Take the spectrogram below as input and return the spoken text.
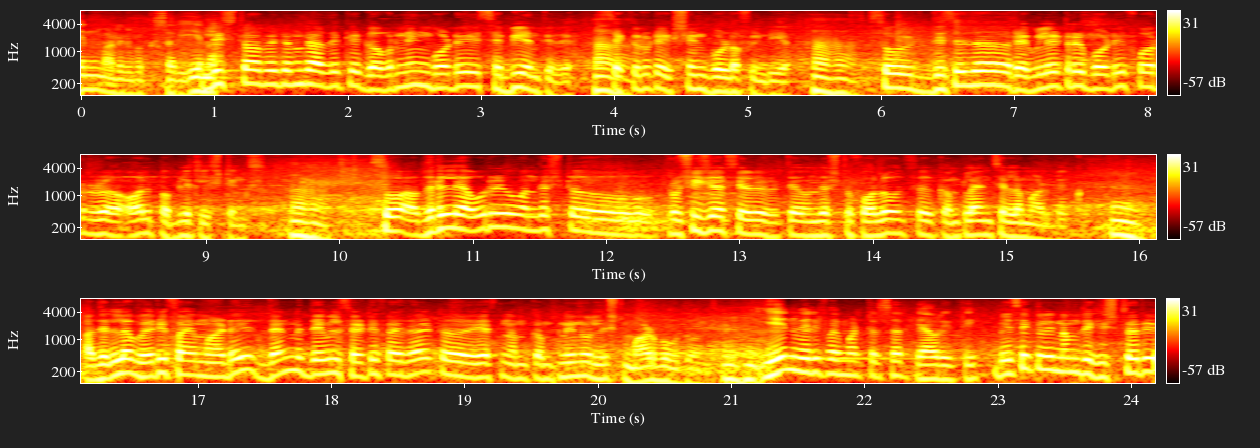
ಏನು ಮಾಡಿರ್ಬೇಕು ಸರ್? ಏನು ಲಿಸ್ಟ್ ಆಗಬೇಕಂದ್ರೆ ಅದಕ್ಕೆ ಗವರ್ನಿಂಗ್ ಬಾಡಿ ಸೆಬಿ ಅಂತಿದೆ. Security exchange board of India so this is a regulatory body for all public listings so ಅದರಲ್ಲಿ ಅವರು ಒಂದಷ್ಟು ಪ್ರೊಸೀಜರ್ಸ್ ಇರುತ್ತೆ ಒಂದಷ್ಟು ಫಾಲೋಸ್ ಕಂಪ್ಲೈನ್ಸ್ ಎಲ್ಲ ಮಾಡಬೇಕು. ಅದೆಲ್ಲ ವೆರಿಫೈ ಮಾಡಿ then they will certify that yes ನಮ್ಮ ಕಂಪ್ನಿನೂ ಲಿಸ್ಟ್ ಮಾಡ್ಬೋದು ಅಂತ ಏನು ವೆರಿಫೈ ಮಾಡ್ತಾರೆ ಸರ್ ಯಾವ ರೀತಿ? ಬೇಸಿಕಲಿ ನಮ್ದು ಹಿಸ್ಟರಿ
